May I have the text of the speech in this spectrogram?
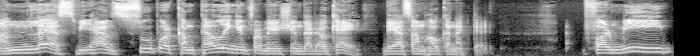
unless we have super compelling information that, okay, they are somehow connected. For me,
